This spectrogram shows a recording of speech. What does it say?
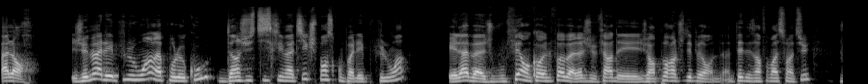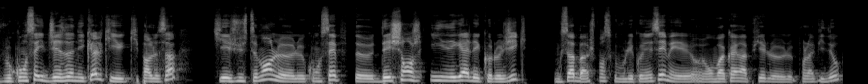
Alors, je vais même aller plus loin là pour le coup. D'injustice climatique, je pense qu'on peut aller plus loin. Et là, bah, je vous fais encore une fois, bah, là, je vais faire des, je vais un peu rajouter peut-être des informations là-dessus. Je vous conseille Jason Nickel qui, parle de ça, qui est justement le, concept d'échange inégal écologique. Donc ça, bah, je pense que vous les connaissez, mais on va quand même appuyer pour la vidéo.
